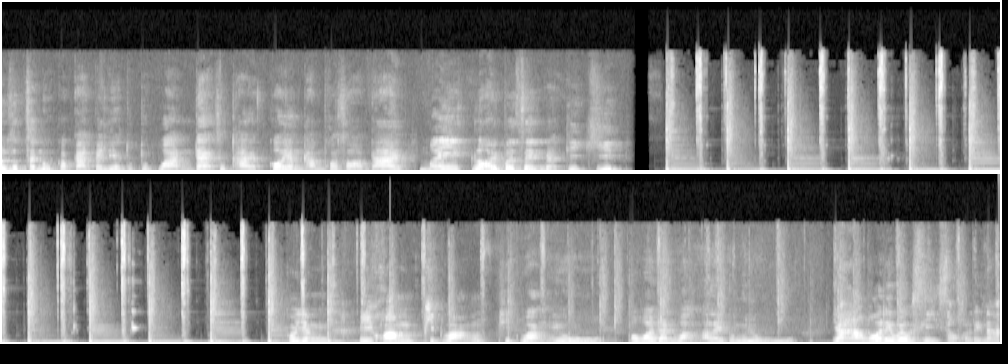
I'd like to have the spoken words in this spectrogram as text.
รู้สึกสนุกกับการไปเรียนทุกๆวัน แต่สุดท้ายก็ยังทำข้อสอบได้ ไม่ร้อยเปอร์เซ็นต์แบบที่คิดก็ยังมีความผิดหวัง ผิดหวังอยู่ เพราะว่าดันหวังอะไรก็ไม่รู้ อย่าหาว่าเลเวล4สอนเลยนะ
